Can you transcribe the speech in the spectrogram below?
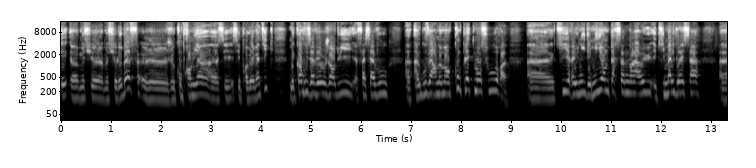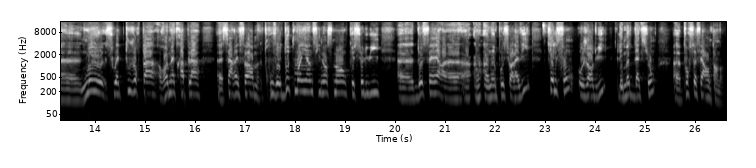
et, et Monsieur Monsieur Leboeuf. je comprends bien ces, ces, problématiques, mais quand vous avez aujourd'hui face à vous un, un gouvernement complètement sourd qui réunit des millions de personnes dans la rue et qui, malgré ça, euh, ne souhaite toujours pas remettre à plat euh, sa réforme, trouver d'autres moyens de financement que celui euh, de faire un, impôt sur la vie, quels sont aujourd'hui les modes d'action pour se faire entendre?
